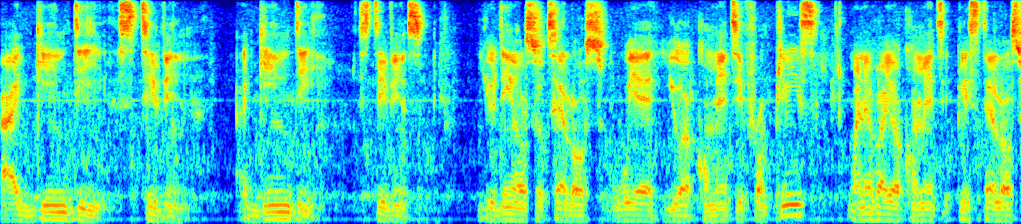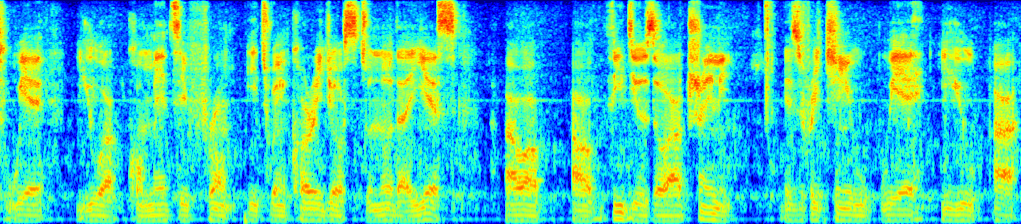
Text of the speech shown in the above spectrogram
Agindi Steven. Agindi Stevens. You didn't also tell us where you are commenting from. Please, whenever you're commenting, please tell us where you are commenting from. It will encourage us to know that yes, our our videos or our training is reaching you where you are.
